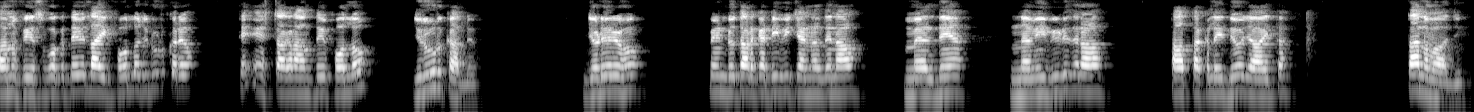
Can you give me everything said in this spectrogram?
ਸਾਨੂੰ ਫੇਸਬੁੱਕ ਤੇ ਵੀ ਲਾਈਕ ਫੋਲੋ ਜ਼ਰੂਰ ਕਰਿਓ ਤੇ ਇੰਸਟਾਗ੍ਰam ਤੇ ਫੋਲੋ ਜ਼ਰੂਰ ਕਰ ਲਿਓ। ਜੁੜੇ ਰਹੋ ਪਿੰਡੂ ਤੜਕਾ ਟੀਵੀ ਚੈਨਲ ਦੇ ਨਾਲ। ਮਿਲਦੇ ਆ ਨਵੀਂ ਵੀਡੀਓ ਦੇ ਨਾਲ ਤਦ ਤੱਕ ਲਈ ਦਿਓ ਇਜਾਜ਼ਤ। ਧੰਨਵਾਦ ਜੀ।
